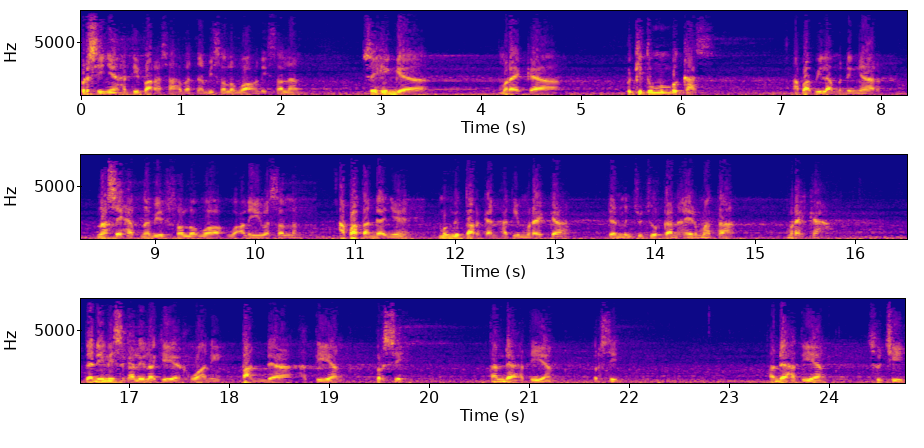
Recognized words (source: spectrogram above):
bersihnya hati para sahabat Nabi Shallallahu Alaihi Wasallam sehingga mereka begitu membekas apabila mendengar nasihat Nabi Shallallahu Alaihi Wasallam. Apa tandanya? Menggetarkan hati mereka dan mencucurkan air mata mereka. Dan ini sekali lagi ya ikhwani, tanda hati yang bersih. Tanda hati yang bersih. Tanda hati yang suci.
